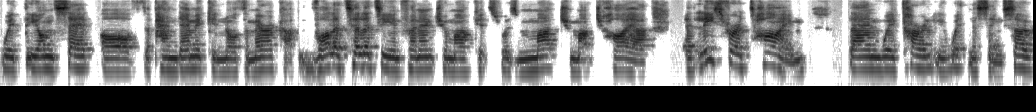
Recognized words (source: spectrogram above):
with the onset of the pandemic in North America, volatility in financial markets was much, much higher, at least for a time, than we're currently witnessing. So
